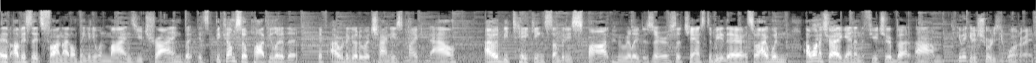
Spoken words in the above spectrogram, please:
obviously it's fun. I don't think anyone minds you trying, but it's become so popular that if I were to go to a Chinese mic now, I would be taking somebody's spot who really deserves a chance to be there. So I wouldn't. I want to try again in the future, but um, You can make it as short as you want, right?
